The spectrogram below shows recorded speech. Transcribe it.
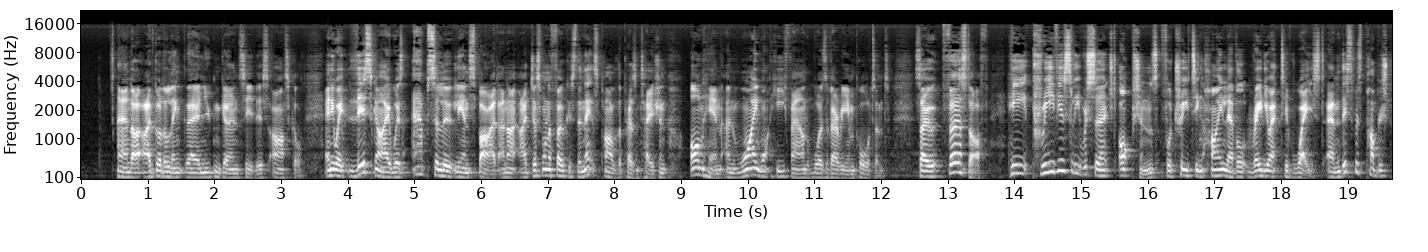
And I, have got a link there, and you can go and see this article. Anyway, this guy was absolutely inspired, and I, I just want to focus the next part of the presentation on him and why what he found was very important. So, first off, he previously researched options for treating high level radioactive waste, and this was published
